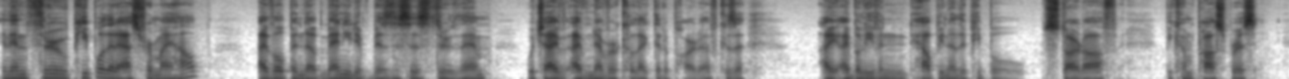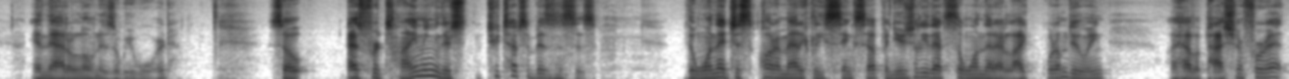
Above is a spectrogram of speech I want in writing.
And then through people that ask for my help, I've opened up many different businesses through them, which I've, I've never collected a part of because uh, I, I believe in helping other people start off, become prosperous, and that alone is a reward. So, as for timing, there's two types of businesses. The one that just automatically syncs up, and usually that's the one that I like what I'm doing. I have a passion for it,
